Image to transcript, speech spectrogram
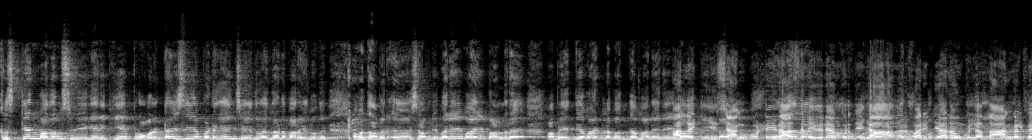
ക്രിസ്ത്യൻ മതം സ്വീകരിക്കുകയും പ്രോളിറ്റൈസ് ചെയ്യപ്പെടുകയും ചെയ്തു എന്നാണ് പറയുന്നത്. അപ്പൊ ശബരിമലയുമായി വളരെ അഭേദ്യമായിട്ടുള്ള ബന്ധം പരിജ്ഞാനവുമില്ല. താങ്കൾക്ക്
